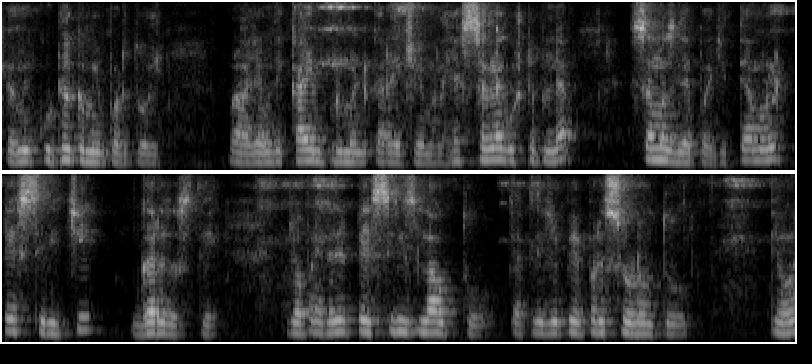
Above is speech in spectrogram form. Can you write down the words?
किंवा मी कुठं कमी पडतो आहे माझ्यामध्ये काय इम्प्रूव्हमेंट करायची आहे मला ह्या सगळ्या गोष्टी आपल्याला समजल्या पाहिजे त्यामुळे टेस्ट सिरीजची गरज असते. जेव्हा आपण एखादी टेस्ट सिरीज लावतो त्यातले जे पेपर्स सोडवतो तेव्हा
